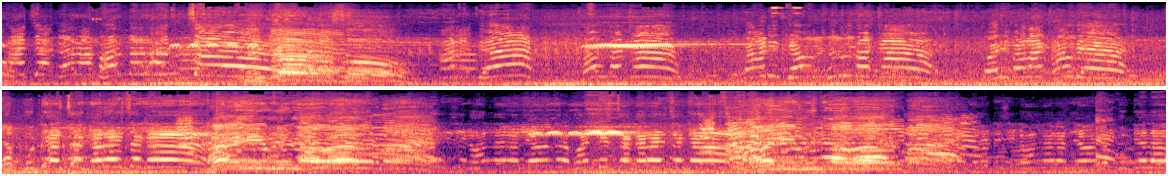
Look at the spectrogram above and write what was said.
माझ्या घरा भरणाऱ्यांचा देवेंद्र फडणवीसचं करायचं का कुठेला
